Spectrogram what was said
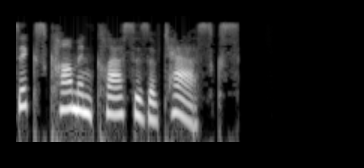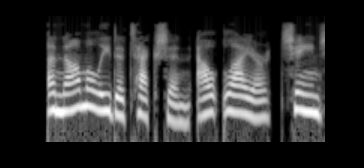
six common classes of tasks, Anomaly detection outlier, change,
